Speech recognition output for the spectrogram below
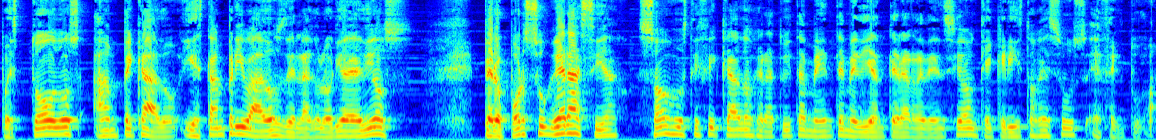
pues todos han pecado y están privados de la gloria de Dios. Pero por su gracia son justificados gratuitamente mediante la redención que Cristo Jesús efectuó.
